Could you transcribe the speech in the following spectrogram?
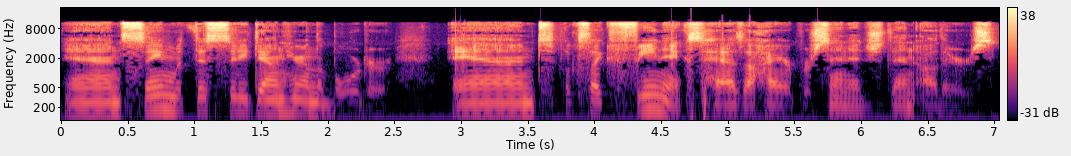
And same with this city down here on the border. And looks like Phoenix has a higher percentage than others.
